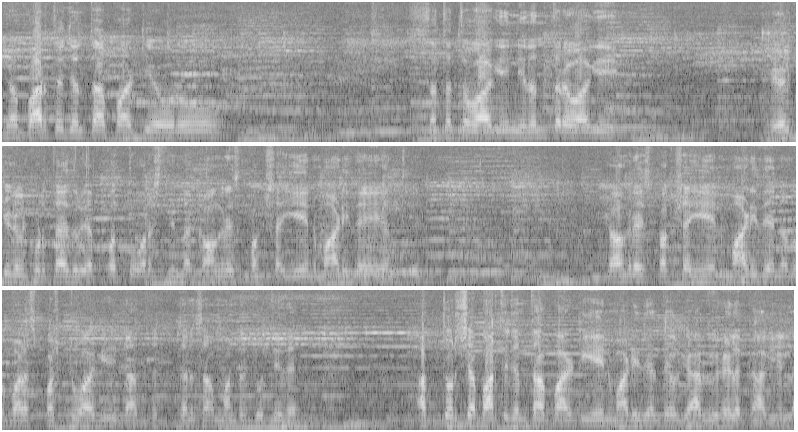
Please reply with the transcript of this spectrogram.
ಈಗ ಭಾರತೀಯ ಜನತಾ ಪಾರ್ಟಿಯವರು ಸತತವಾಗಿ, ನಿರಂತರವಾಗಿ ಹೇಳಿಕೆಗಳು ಕೊಡ್ತಾ ಇದ್ರು. ಎಪ್ಪತ್ತು ವರ್ಷದಿಂದ ಕಾಂಗ್ರೆಸ್ ಪಕ್ಷ ಏನು ಮಾಡಿದೆ ಅಂತೇಳಿ ಕಾಂಗ್ರೆಸ್ ಪಕ್ಷ ಏನು ಮಾಡಿದೆ ಅನ್ನೋದು ಭಾಳ ಸ್ಪಷ್ಟವಾಗಿ ಜನಸಾಮಾನ್ಯರಿಗೆ ಗೊತ್ತಿದೆ. ಹತ್ತು ವರ್ಷ ಭಾರತೀಯ ಜನತಾ ಪಾರ್ಟಿ ಏನು ಮಾಡಿದೆ ಅಂತ ಇವ್ರಿಗೆ ಯಾರಿಗೂ ಹೇಳೋಕ್ಕಾಗಲಿಲ್ಲ.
